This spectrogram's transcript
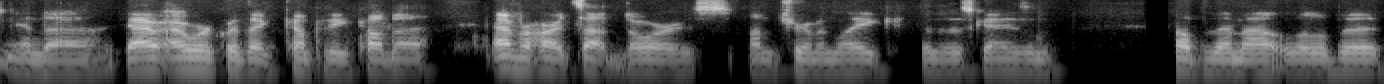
And uh, yeah, I, I work with a company called uh, Everhart's Outdoors on Truman Lake for those guys and help them out a little bit.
